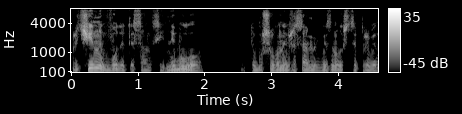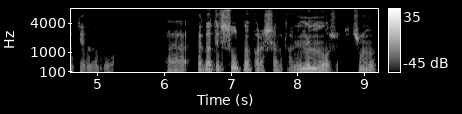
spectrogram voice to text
причини вводити санкції не було, тому що вони вже самі визнали, що це превентивно було. Подати в суд на Порошенка вони не можуть. Чому?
